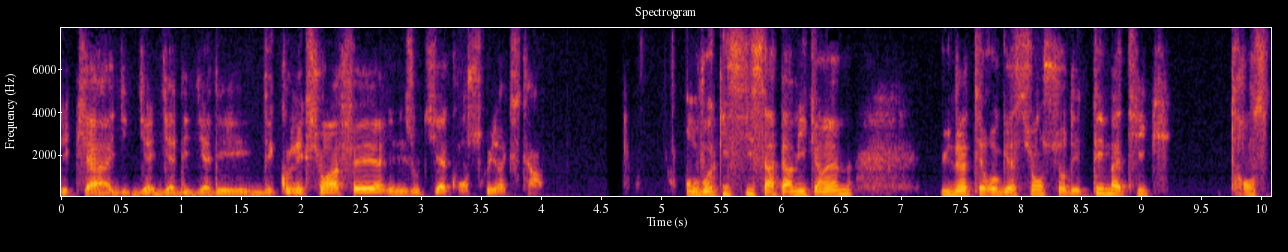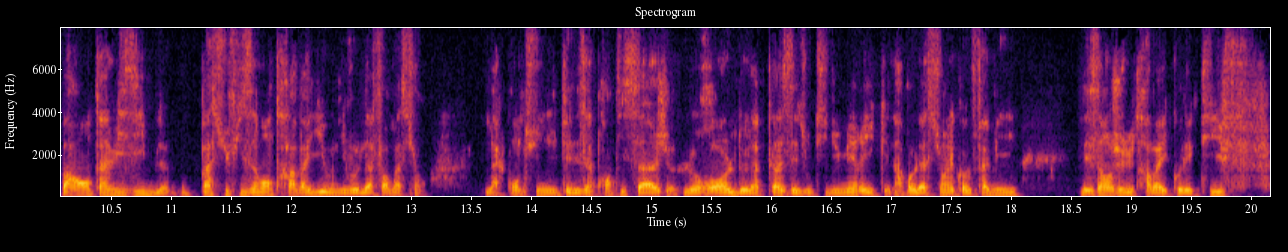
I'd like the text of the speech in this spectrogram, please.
et qu'il y a, des, connexions à faire, il y a des outils à construire, etc. On voit qu'ici, ça a permis quand même une interrogation sur des thématiques transparentes, invisibles, ou pas suffisamment travaillées au niveau de la formation. La continuité des apprentissages, le rôle de la place des outils numériques, la relation école-famille, les enjeux du travail collectif,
